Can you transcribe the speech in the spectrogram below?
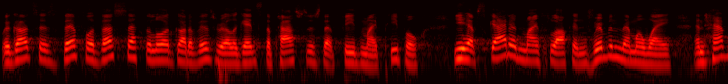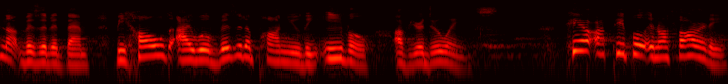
Where God says, Therefore, thus saith the Lord God of Israel against the pastors that feed my people Ye have scattered my flock and driven them away, and have not visited them. Behold, I will visit upon you the evil of your doings. Here are people in authority,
